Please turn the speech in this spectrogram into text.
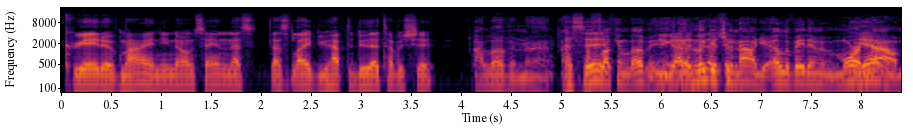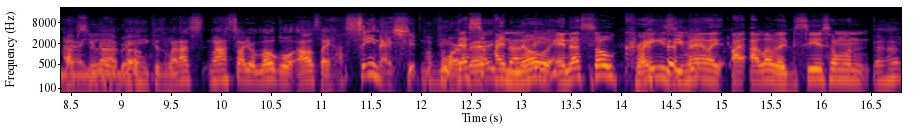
creative mind you know what i'm saying and that's that's life you have to do that type of shit I love it, man. I- That's I, it. fucking love it. You and, gotta and look at you shit. now. You're elevating even more Yeah, now, man. you know what absolutely, I mean? Because when I when I saw your logo, I was like, I've seen that shit before. that's man. I You know, what I mean? and that's so crazy man like I, I love it like to see someone uh-huh.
